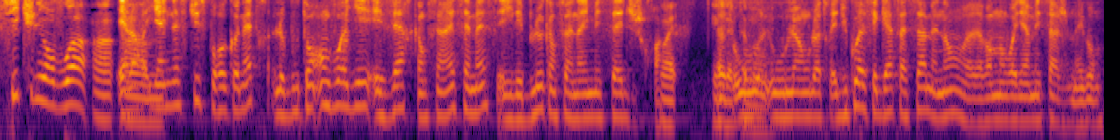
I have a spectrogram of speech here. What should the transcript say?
si tu lui envoies un, et alors, il y a une astuce pour reconnaître. Le bouton envoyer est vert quand c'est un SMS et il est bleu quand c'est un iMessage, je crois. Ouais, Euh, exactement. ou ou l'un ou l'autre. Et du coup, elle fait gaffe à ça maintenant euh, avant de m'envoyer un message. Mais bon,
